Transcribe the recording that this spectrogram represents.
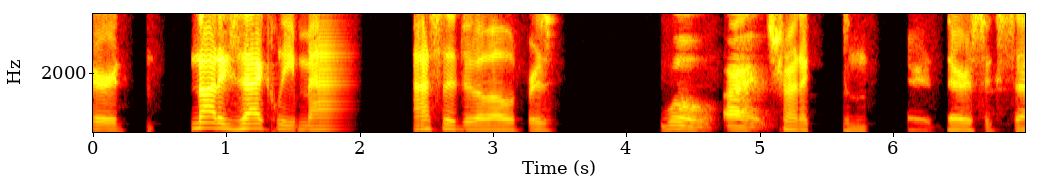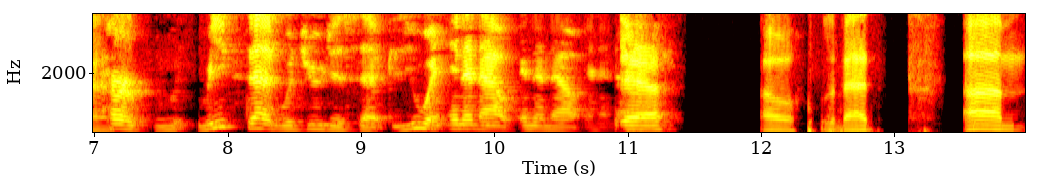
or not exactly mass massive developers Whoa. All right. trying to cause their, their success. Herp, re- reset what you just said because you went in and out, in and out, in and out. Yeah. Oh, was it bad? Um,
